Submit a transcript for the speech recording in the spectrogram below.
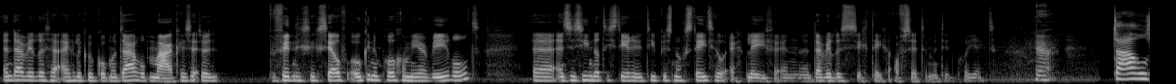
En daar willen ze eigenlijk een commentaar op maken. Ze bevinden zichzelf ook in een programmeerwereld. Uh, en ze zien dat die stereotypes nog steeds heel erg leven. En uh, daar willen ze zich tegen afzetten met dit project. Ja. Taal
